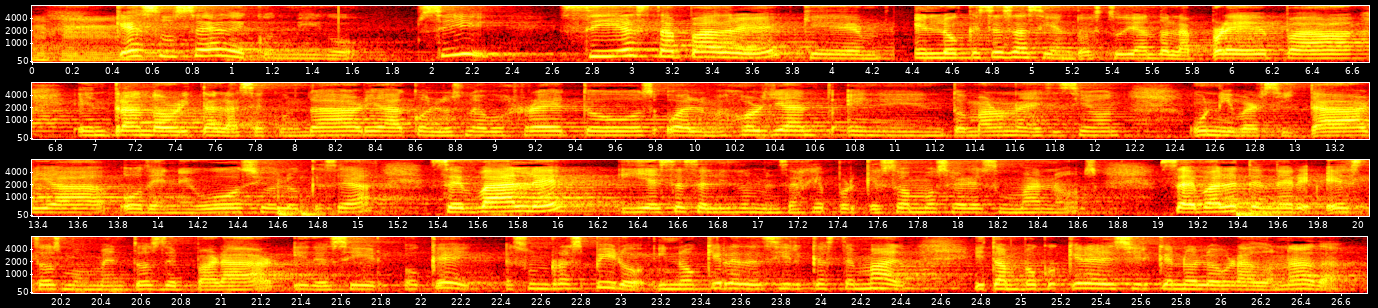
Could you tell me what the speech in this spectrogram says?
¿qué sucede conmigo? Sí, sí está padre que en lo que estés haciendo, estudiando la prepa, entrando ahorita a la secundaria, con los nuevos retos, o a lo mejor ya en, tomar una decisión universitaria o de negocio, lo que sea, se vale, y ese es el mismo mensaje porque somos seres humanos, se vale tener estos momentos de parar y decir, ok, es un respiro, y no quiere decir que esté mal, y tampoco quiere decir que no he logrado nada.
